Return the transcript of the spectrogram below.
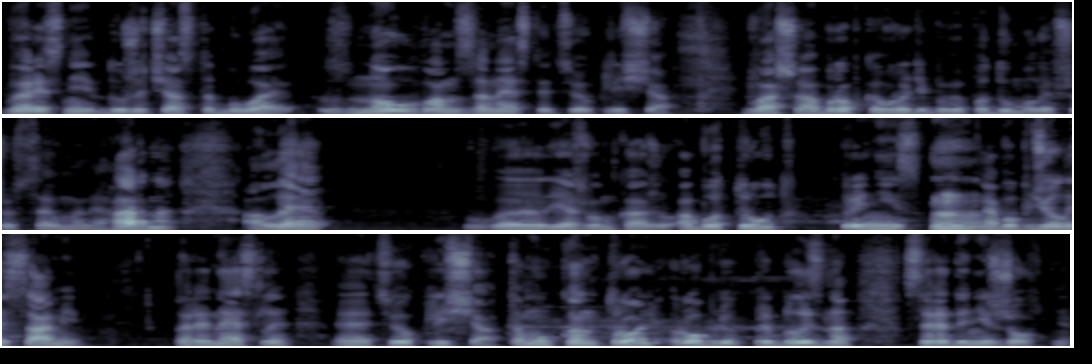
вересні дуже часто буває. Знову вам занести цього кліща. Ваша обробка, вроді би, ви подумали, що все в мене гарно, але я ж вам кажу, або труд приніс, або бджоли самі перенесли е, цього кліща. Тому контроль роблю приблизно в середині жовтня.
